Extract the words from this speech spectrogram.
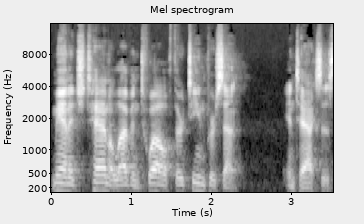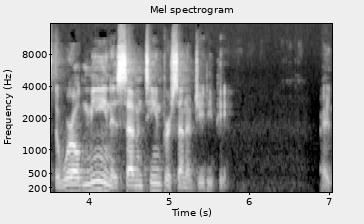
manage 10, 11, 12, 13% in taxes. The world mean is 17% of GDP. Right?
